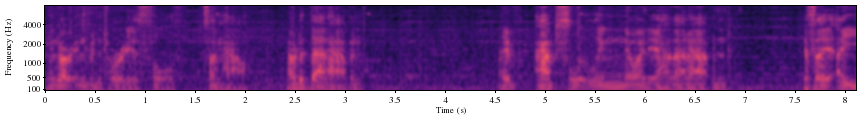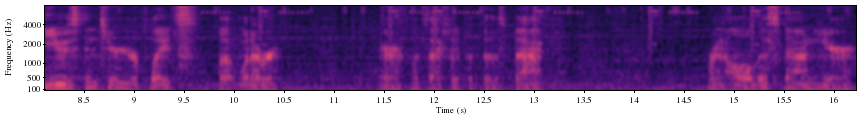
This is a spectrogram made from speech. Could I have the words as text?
And our inventory is full somehow. How did that happen? I have absolutely no idea how that happened. Because I, I used interior plates, but whatever. Here, let's actually put those back. Bring all this down here.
